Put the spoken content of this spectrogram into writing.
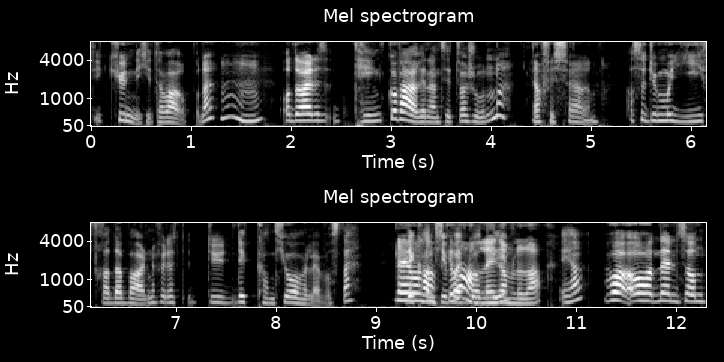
de kunne ikke ta vare på det. Mm. Og da er det Tenk å være i den situasjonen, da. Ja, fy søren. Altså, du må gi fra deg barnet, for det, du, det kan ikke overleve hos deg. Det er var ganske vanlig i gamle dager. Ja, og det er litt sånn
